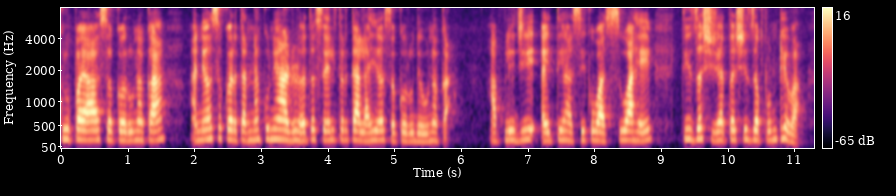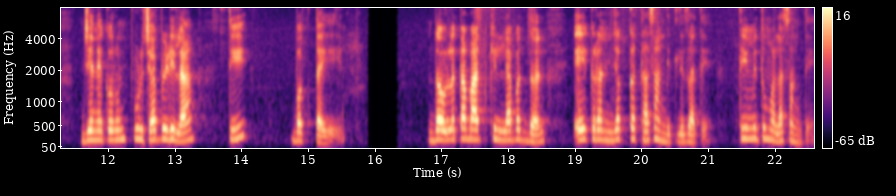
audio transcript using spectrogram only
कृपया असं करू नका आणि असं करताना कुणी आढळत असेल तर त्यालाही असं करू देऊ नका. आपली जी ऐतिहासिक वास्तू आहे ती जशीच्या तशी जपून ठेवा. जेणेकरून पुढच्या पिढीला ती बघता येईल. दौलताबाद किल्ल्याबद्दल एक रंजक कथा सांगितली जाते. ती मी तुम्हाला सांगते.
